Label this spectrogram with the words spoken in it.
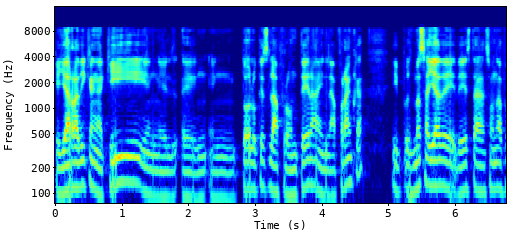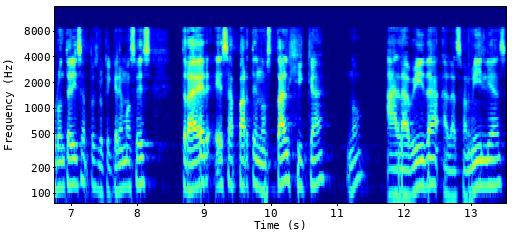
que ya radican aquí en, el, en, todo lo que es la frontera, en la franja, y pues más allá de, esta zona fronteriza, pues lo que queremos es traer esa parte nostálgica, ¿no? A la vida, a las familias,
